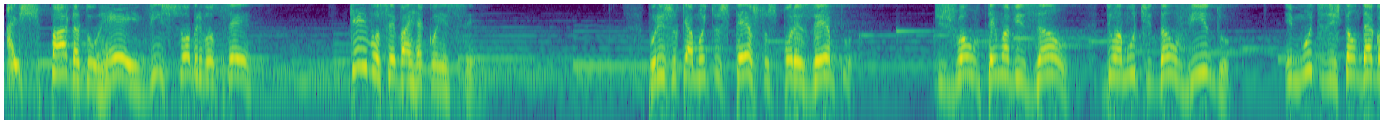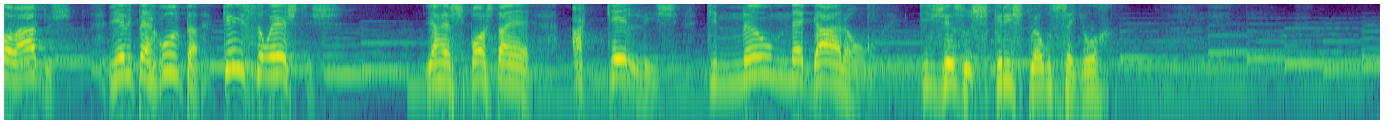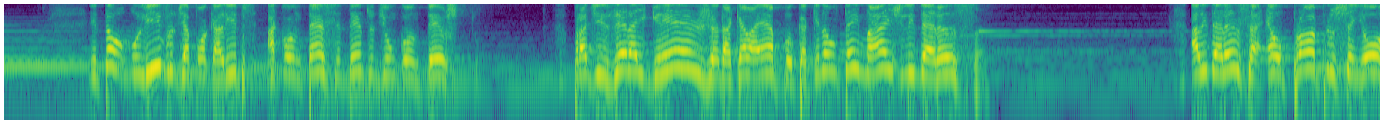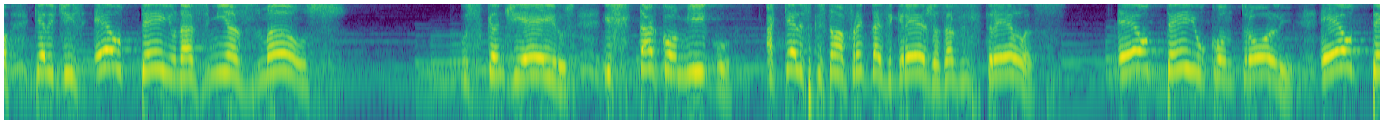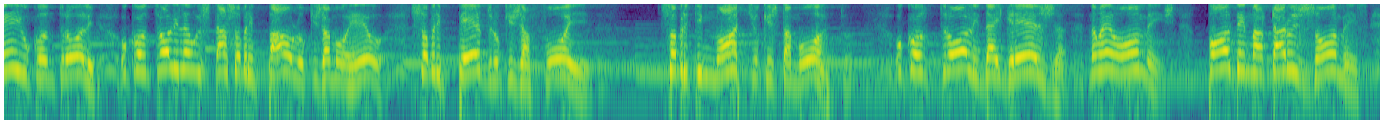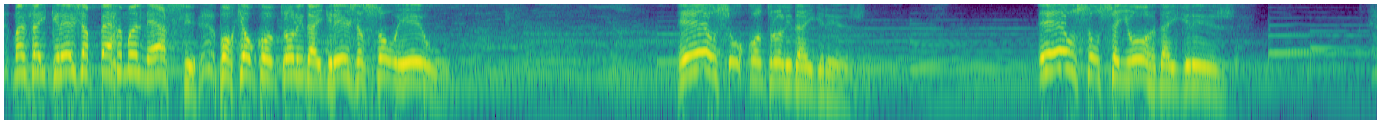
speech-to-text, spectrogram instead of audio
a espada do rei vir sobre você? Quem você vai reconhecer? Por isso que há muitos textos, por exemplo, que João tem uma visão de uma multidão vindo, e muitos estão degolados. E ele pergunta: Quem são estes? E a resposta é: Aqueles que não negaram que Jesus Cristo é o Senhor. Então, o livro de Apocalipse acontece dentro de um contexto para dizer à igreja daquela época que não tem mais liderança a liderança é o próprio Senhor, que ele diz: Eu tenho nas minhas mãos os candeeiros, está comigo aqueles que estão à frente das igrejas, as estrelas. Eu tenho o controle, eu tenho o controle. O controle não está sobre Paulo, que já morreu, sobre Pedro, que já foi, sobre Timóteo, que está morto. O controle da igreja não é homens, podem matar os homens, mas a igreja permanece, porque o controle da igreja sou eu. Eu sou o controle da igreja. Eu sou o Senhor da igreja.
